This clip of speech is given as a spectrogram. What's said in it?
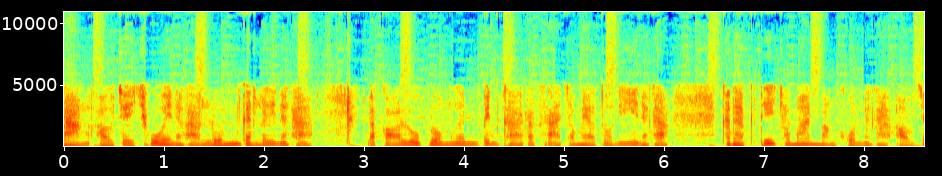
ต่างเอาใจช่วยนะคะ ลุ้นกันเลยนะคะ แล้วก็รวบรวมเงินเป็นค่ารักษาเจ้าแมวตัวนี้นะคะ ขณะที่ชาวบ้านบางคนนะคะ เอาใจ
